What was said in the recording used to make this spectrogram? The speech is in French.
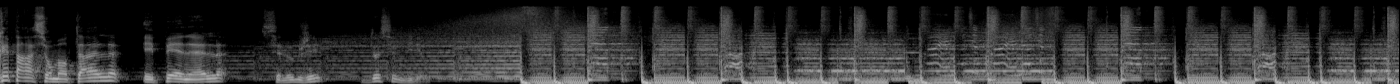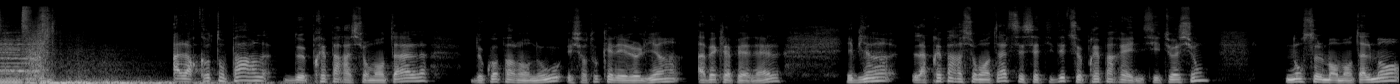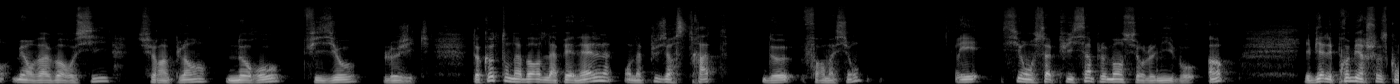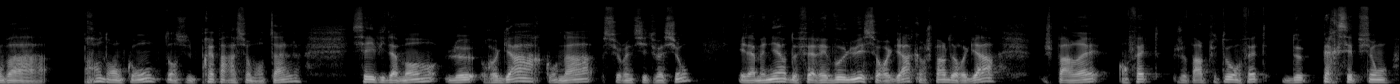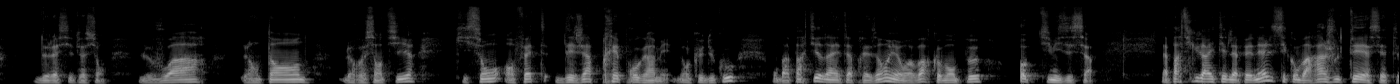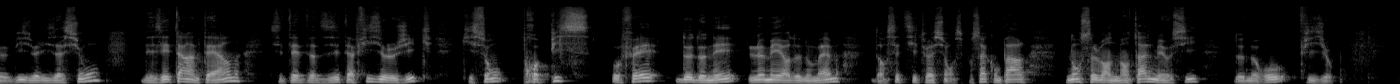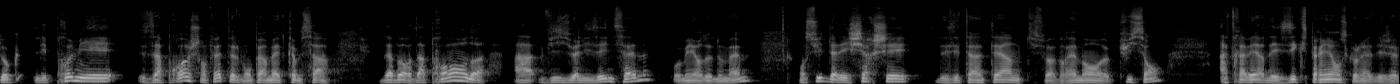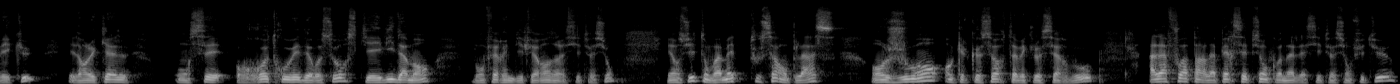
Préparation mentale et PNL, c'est l'objet de cette vidéo. Alors, quand on parle de préparation mentale, de quoi parlons-nous et surtout quel est le lien avec la PNL Eh bien, la préparation mentale, c'est cette idée de se préparer à une situation, non seulement mentalement, mais on va le voir aussi sur un plan neuro-physiologique. Donc, quand on aborde la PNL, on a plusieurs strates de formation. Et si on s'appuie simplement sur le niveau 1, eh bien, les premières choses qu'on va prendre en compte dans une préparation mentale, c'est évidemment le regard qu'on a sur une situation et la manière de faire évoluer ce regard. Quand je parle de regard, je parlerai en fait, je parle plutôt en fait de perception de la situation, le voir, l'entendre, le ressentir, qui sont en fait déjà préprogrammés. Donc du coup, on va partir d'un état présent et on va voir comment on peut optimiser ça. La particularité de la PNL, c'est qu'on va rajouter à cette visualisation des états internes, c'est-à-dire des états physiologiques qui sont propices au fait de donner le meilleur de nous-mêmes dans cette situation. C'est pour ça qu'on parle non seulement de mental, mais aussi de neurophysio. Donc les premières approches, en fait, elles vont permettre comme ça d'abord d'apprendre à visualiser une scène au meilleur de nous-mêmes, ensuite d'aller chercher des états internes qui soient vraiment euh, puissants, à travers des expériences qu'on a déjà vécues et dans lesquelles on sait retrouver des ressources qui évidemment vont faire une différence dans la situation. Et ensuite, on va mettre tout ça en place en jouant en quelque sorte avec le cerveau, à la fois par la perception qu'on a de la situation future,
